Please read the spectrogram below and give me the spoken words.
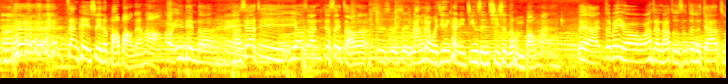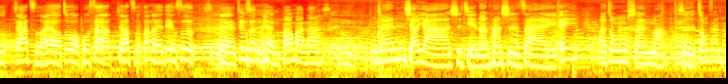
这样可以睡得饱饱的哈。哦，一定的，躺下去一二三就睡着了。是是是，难怪我今天看你精神气色都很饱满。对啊，这边有王禅老祖师真的加持加持，还有诸佛菩萨加持，当然一定是，哎，精神很饱满呐。是，嗯，我们小雅师姐呢，她是在哎啊中山吗？是中山吗？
